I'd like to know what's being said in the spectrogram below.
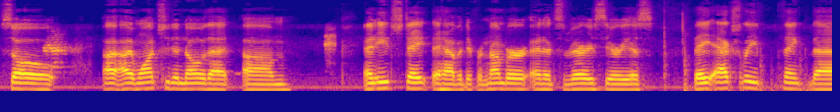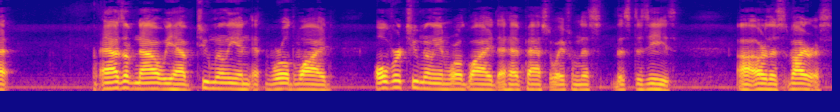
so I, I want you to know that um, in each state they have a different number and it's very serious. They actually think that as of now we have 2 million worldwide, over 2 million worldwide that have passed away from this, this disease uh, or this virus.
